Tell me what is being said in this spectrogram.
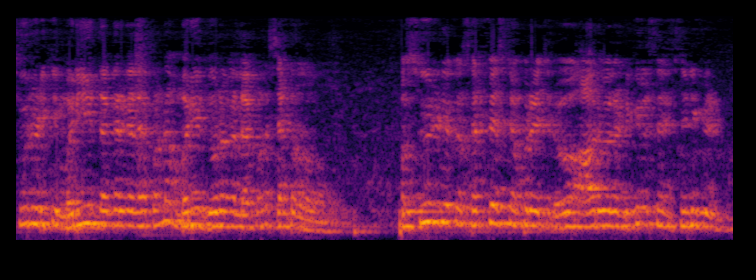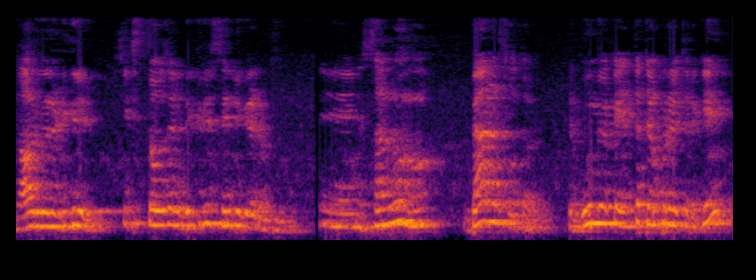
సూర్యుడికి మరీ దగ్గరగా లేకుండా మరీ దూరంగా లేకుండా సెంటర్లో ఉంది. సూర్యుడి యొక్క సర్ఫేస్ టెంపరేచర్ ఆరు వేల డిగ్రీ సెంటిగ్రేడ్ ఆరు వేల degree six thousand degree centigrade ఉంటుంది. సన్ బ్యాలెన్స్ అవుతాడు. భూమి యొక్క ఎంత టెంపరేచర్కి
